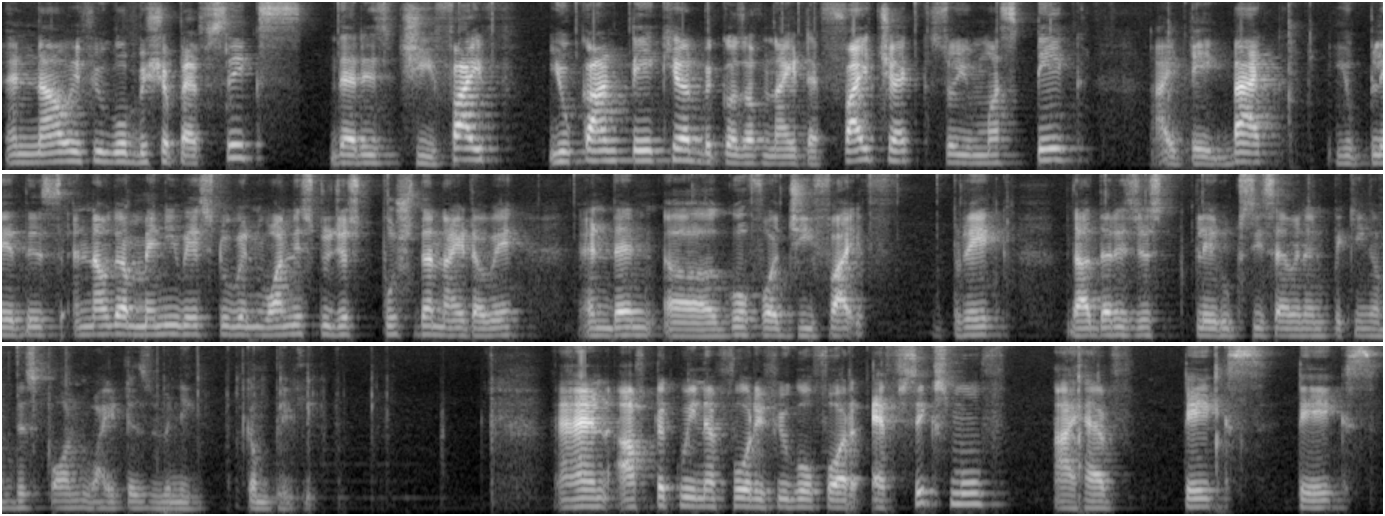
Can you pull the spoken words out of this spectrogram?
And now if you go bishop f6, there is g5. You can't take here because of knight f5 check. So you must take. I take back. You play this. And now there are many ways to win. One is to just push the knight away and then uh, go for g5 break. The other is just play rook c7 and picking up this pawn. White is winning completely and after queen f4 if you go for f6 move i have takes takes.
